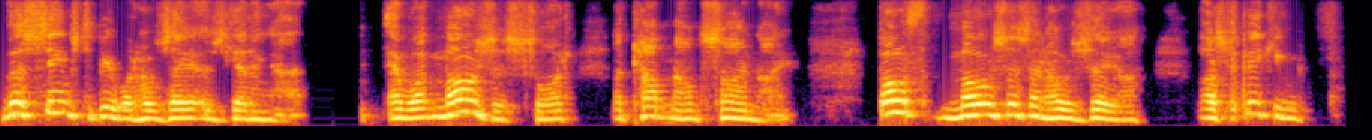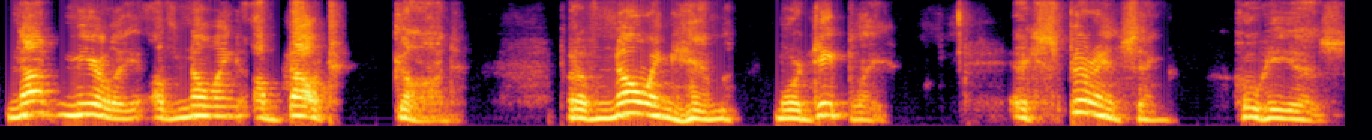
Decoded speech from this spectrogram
This seems to be what Hosea is getting at, and what Moses sought atop Mount Sinai. Both Moses and Hosea are speaking not merely of knowing about God, but of knowing Him more deeply, experiencing who He is.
